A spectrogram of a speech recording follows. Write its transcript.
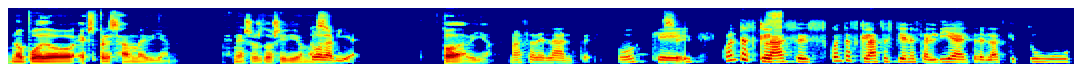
No puedo expresarme bien en esos dos idiomas. Todavía. Todavía. Más adelante. Ok. ¿Cuántas clases, cuántas clases tienes al día entre las que tú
